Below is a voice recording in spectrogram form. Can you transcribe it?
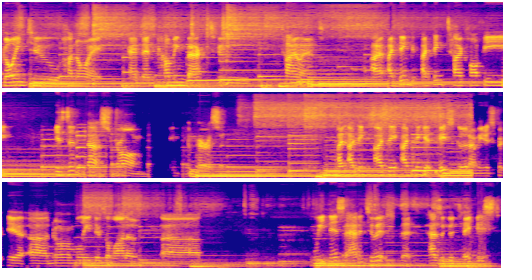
going to Hanoi and then coming back to Thailand, I, I think I think Thai coffee isn't that strong in comparison. I, I think I think I think it tastes good. I mean, it's uh, normally there's a lot of uh, sweetness added to it that has a good taste.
